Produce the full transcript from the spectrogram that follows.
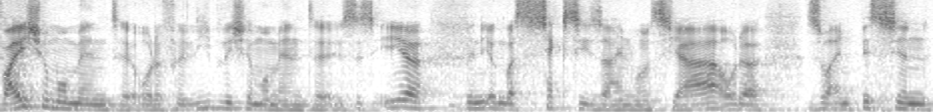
weiche Momente oder für liebliche Momente. Es ist eher, wenn irgendwas sexy sein muss, ja, oder so ein bisschen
